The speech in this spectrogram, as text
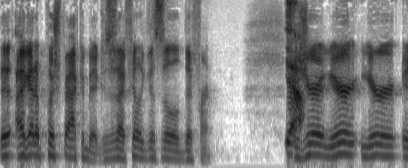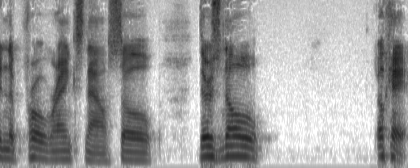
this. I got to push back a bit because I feel like this is a little different. Yeah. You're you're you're in the pro ranks now, so there's no. Okay,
